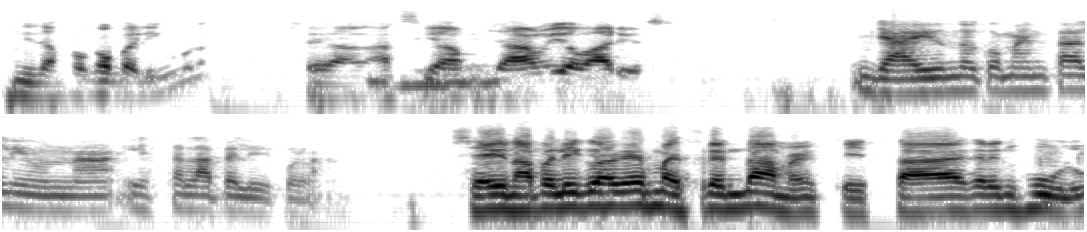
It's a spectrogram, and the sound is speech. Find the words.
ni tampoco película, o sea, ya ha habido varios. Ya hay un documental y una y esta es la película. Si hay una película que es My Friend Dahmer, que está en Hulu,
